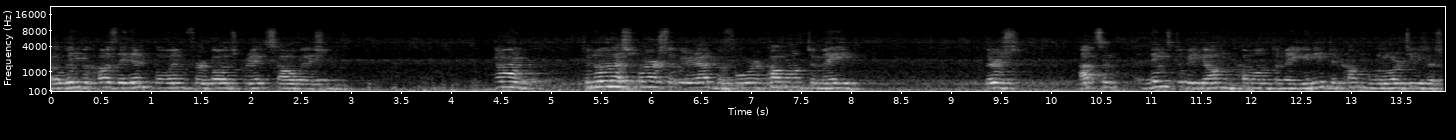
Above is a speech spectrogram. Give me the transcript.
It'll be because they didn't go in for God's great salvation. No, to know this verse that we read before, come unto me. There's that's a, it needs to be done, come unto me. You need to come to the Lord Jesus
